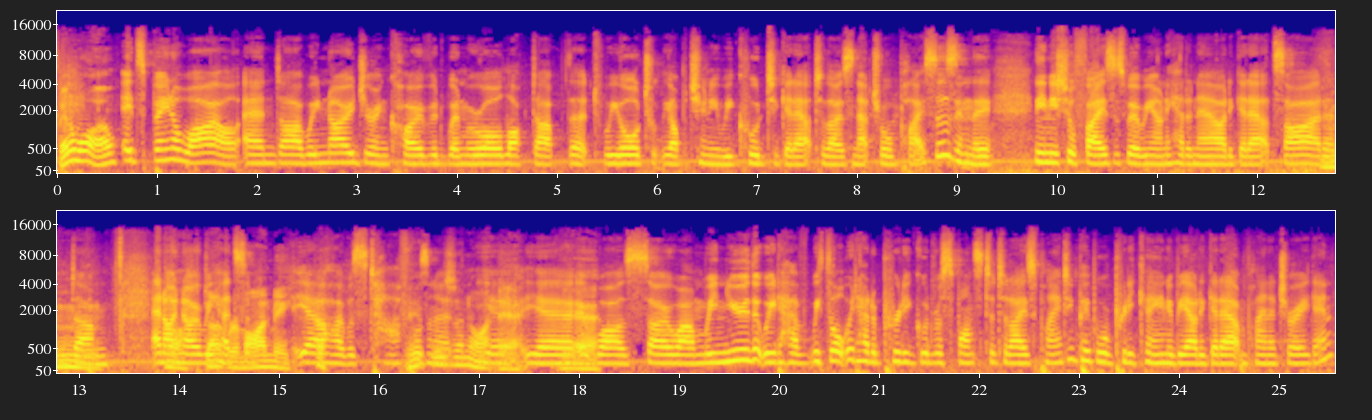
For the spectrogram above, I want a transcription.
Been a while. it's been a while, and uh, we know during COVID, when we were all locked up, that we all took the opportunity we could to get out to those natural places in the the initial phases where we only had an hour to get outside, and um, and I Oh, know we had remind some, me. Yeah, it was tough, It wasn't was it? a nightmare. Yeah, yeah, Yeah. it was. So um, we knew that we'd have. We thought we'd had a pretty good response to today's planting. People were pretty keen to be able to get out and plant a tree again.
